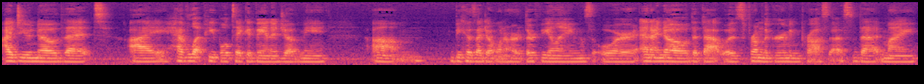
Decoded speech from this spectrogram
I do know that I have let people take advantage of me. Um, because I don't want to hurt their feelings or and I know that that was from the grooming process that my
